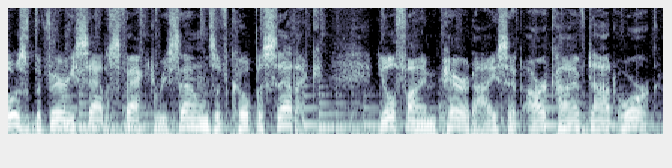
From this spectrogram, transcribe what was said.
Those are the very satisfactory sounds of Copacetic. You'll find Paradise at archive.org,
